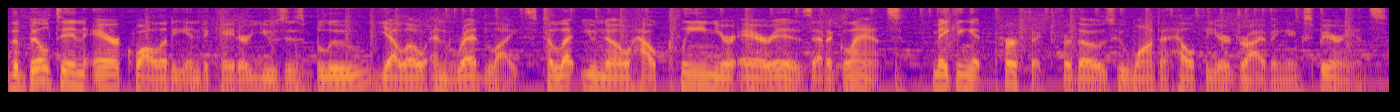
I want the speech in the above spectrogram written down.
The built-in air quality indicator uses blue, yellow, and red lights to let you know how clean your air is at a glance, making it perfect for those who want a healthier driving experience.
